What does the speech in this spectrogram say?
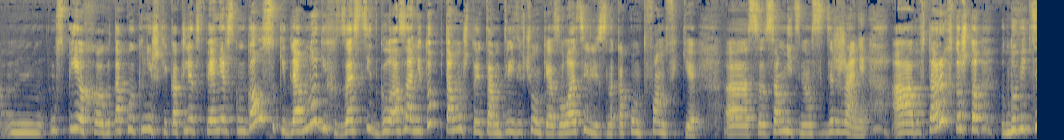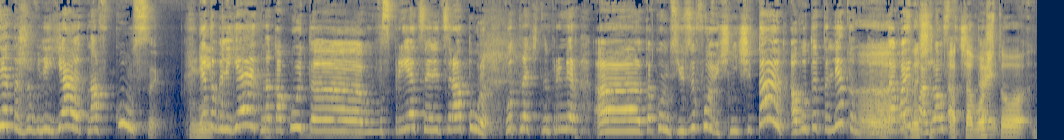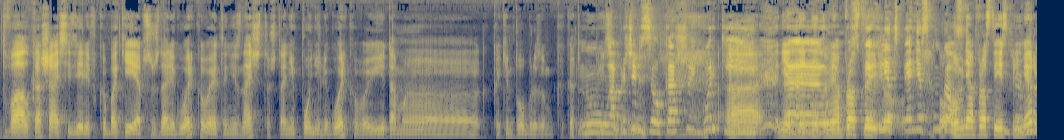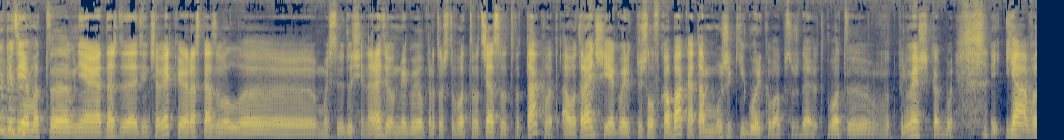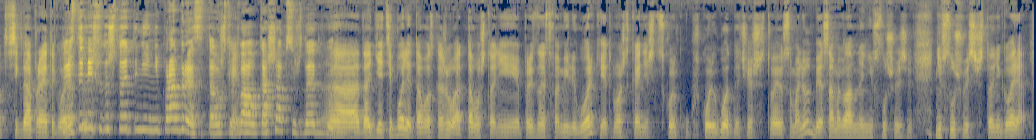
успех такой книжки, как «Лет в пионерском галстуке», для многих застит глаза не только потому, что и там две девчонки озолотились на каком-то фанфике с сомнительного содержания, а во-вторых, то, что, ну, ведь это же влияет на вкусы. Не- Это влияет на какое-то восприятие литературы. Вот, значит, например, а, какой-нибудь Юзефович не читают, а вот это лето А, давай, значит, пожалуйста, от того, читай. что два алкаша сидели в кабаке и обсуждали Горького, это не значит, то, что они поняли Горького и там э, каким-то образом к этому Ну, а при чем здесь алкаши, горькие? А, нет, нет, нет, э, у меня просто... лет в пионерском У- меня просто есть пример, где вот э, мне однажды один человек рассказывал, э, мой соведущий на радио, он мне говорил про то, что вот, вот сейчас вот, вот так вот, а вот раньше я, говорит, пришел в кабак, а там мужики Горького обсуждают. Вот, э, вот понимаешь, как бы, я вот всегда про это То говорю. есть ты имеешь в виду, что это не, не прогресс от того, что Конечно. два алкаша обсуждают Горького? А, да, я тебе более того скажу, от того, что они произносят фамилию Горький, это может, конечно, сколько, сколь угодно чешет твое самолюбие, самое главное, не вслушивайся, не вслушивайся, что они говорят.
